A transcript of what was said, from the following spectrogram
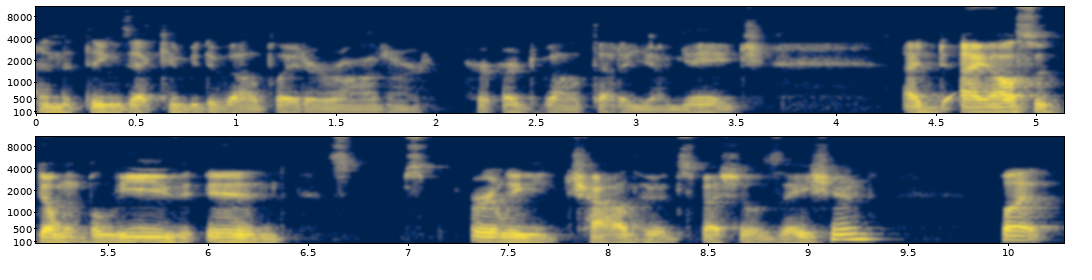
and the things that can be developed later on are, are, are developed at a young age. I, I also don't believe in early childhood specialization, but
